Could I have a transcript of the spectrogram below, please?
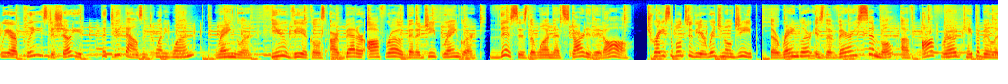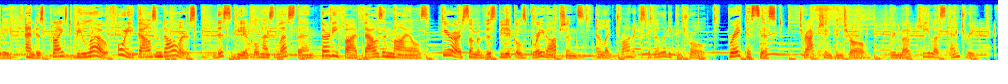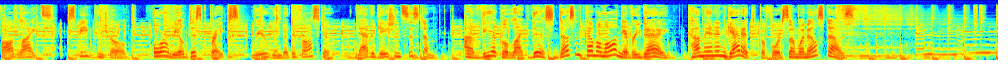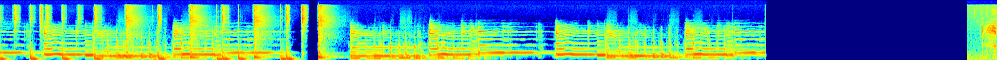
We are pleased to show you the 2021 Wrangler. Few vehicles are better off-road than a Jeep Wrangler. This is the one that started it all. Traceable to the original Jeep, the Wrangler is the very symbol of off-road capability and is priced below $40,000. This vehicle has less than 35,000 miles. Here are some of this vehicle's great options. Electronic stability control, brake assist, traction control, remote keyless entry, fog lights, speed control, four-wheel disc brakes, rear window defroster, navigation system, a vehicle like this doesn't come along every day. Come in and get it before someone else does.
